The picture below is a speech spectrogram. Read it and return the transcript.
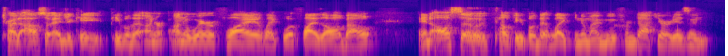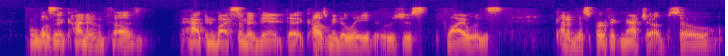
try to also educate people that are unaware of Fly, like what Fly is all about, and also tell people that like you know my move from Dockyard isn't wasn't kind of uh, happened by some event that caused me to leave. It was just Fly was kind of this perfect matchup. So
